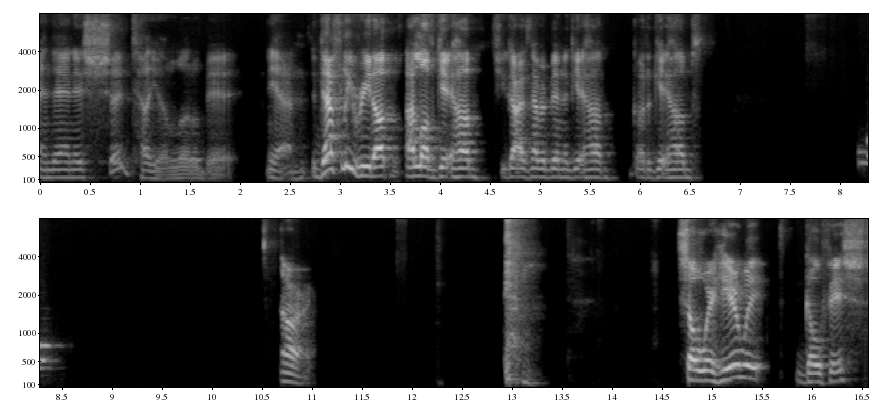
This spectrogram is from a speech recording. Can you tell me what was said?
And then it should tell you a little bit. Yeah, definitely read up. I love GitHub. If you guys never been to GitHub, go to GitHubs. All right. so we're here with GoFish.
